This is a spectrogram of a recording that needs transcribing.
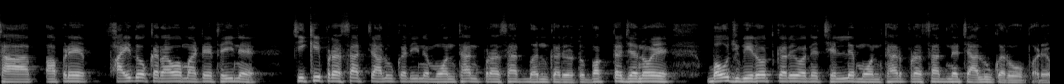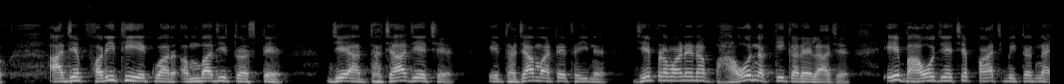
સા, આપણે ફાયદો કરાવવા માટે થઈને ચીકી પ્રસાદ ચાલુ કરીને મોનથાન પ્રસાદ બંધ કર્યો હતો. ભક્તજનોએ બહુ જ વિરોધ કર્યો અને છેલ્લે મોનથાર પ્રસાદને ચાલુ કરવો પડ્યો. આજે ફરીથી એકવાર અંબાજી ટ્રસ્ટે જે આ ધજા જે છે, એ ધજા માટે થઈને જે પ્રમાણેના ભાવો નક્કી કરેલા છે, એ ભાવો જે છે પાંચ મીટરના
